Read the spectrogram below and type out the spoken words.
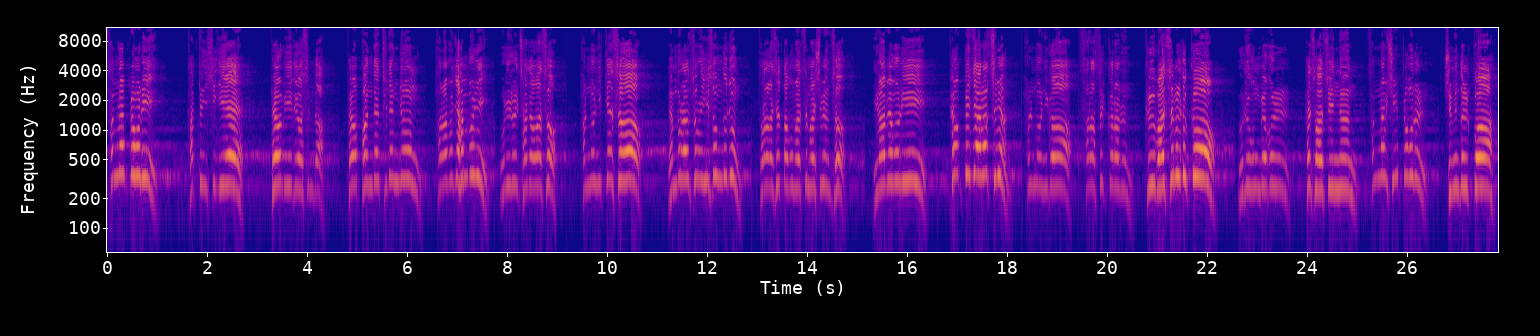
성남병원이 같은 시기에 폐업이 되었습니다. 폐업한데 투쟁 중 할아버지 한 분이 우리를 찾아와서 할머니께서 앰뷸런스로 이송 도중 돌아가셨다고 말씀하시면서 인하병원이 폐업되지 않았으면 할머니가 살았을 거라는 그 말씀을 듣고 의료 공백을 해소할 수 있는 성남시립병원을 주민들과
